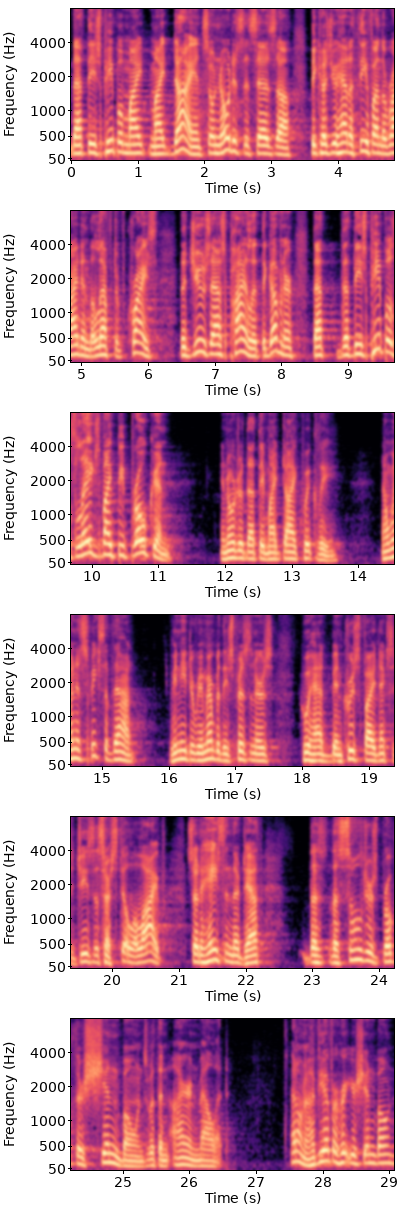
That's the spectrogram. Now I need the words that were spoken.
that these people might, might die. And so notice it says, uh, because you had a thief on the right and the left of Christ, the Jews asked Pilate, the governor, that, that these people's legs might be broken in order that they might die quickly. Now, when it speaks of that, we need to remember these prisoners who had been crucified next to Jesus are still alive. So, to hasten their death, the, the soldiers broke their shin bones with an iron mallet. I don't know, have you ever hurt your shin bone?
